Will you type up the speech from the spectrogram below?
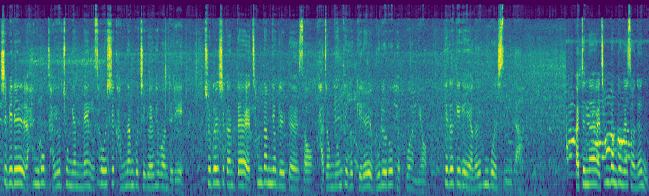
11일 한국자유총연맹 서울시 강남구 지회 회원들이 출근 시간대 청담역 일대에서 가정용 태극기를 무료로 배포하며 태극기 개양을 홍보했습니다. 같은 날 청담동에서는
